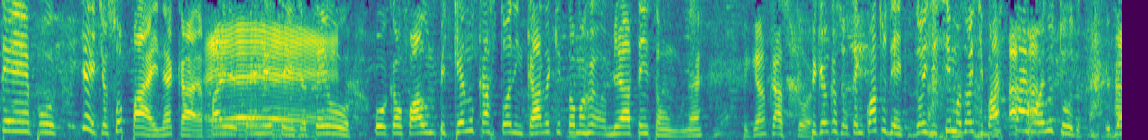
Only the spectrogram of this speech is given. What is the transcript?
Tempo. Gente, eu sou pai, né, cara? Pai É. é recente. Eu tenho o que eu falo, um pequeno castor em casa que toma a minha atenção, né? Pequeno Castor. Pequeno cachorro, tem quatro dentes, dois de cima, dois de baixo, sai roendo tudo. Então,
